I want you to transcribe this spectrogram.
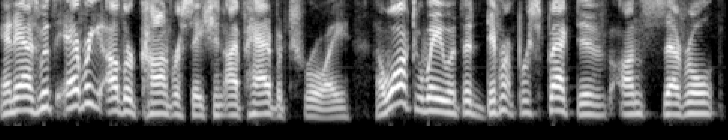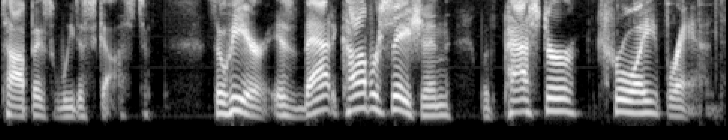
And as with every other conversation I've had with Troy, I walked away with a different perspective on several topics we discussed. So here is that conversation with Pastor Troy Brand.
